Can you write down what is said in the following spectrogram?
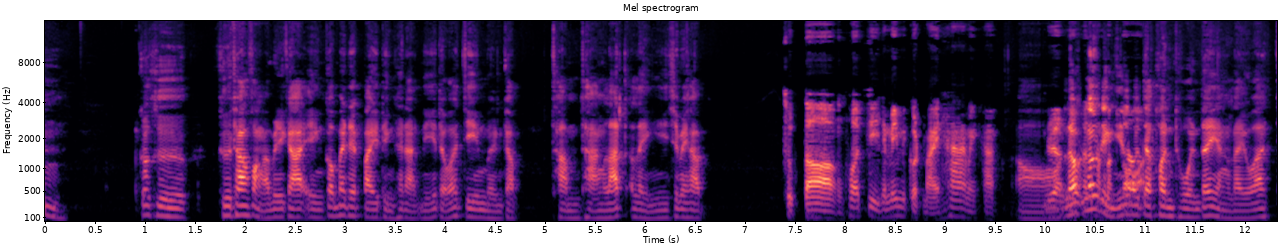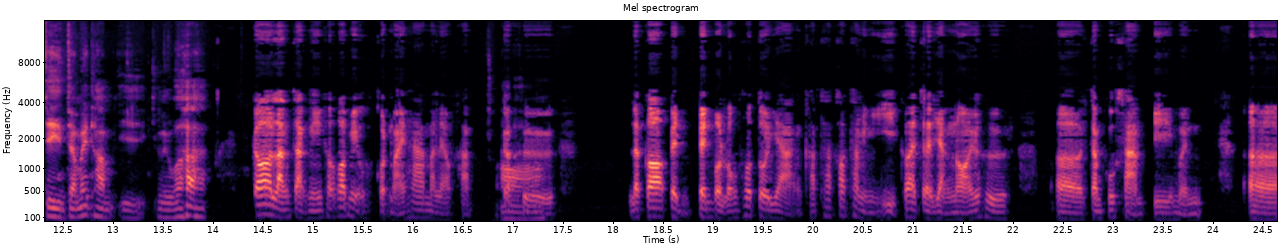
ม ก็คือคือทางฝั่งอเมริกาเองก็ไม่ได้ไปถึงขนาดนี้ แต่ว่าจีนเหมือนกับทำทางลัดอะไรอย่างนี้ใช่ไหมครับ ถูกต้อง เพราะจีนจะไม่มีกฎหมายห้ามครับอ๋อแล้วแล้วอย่างนี้เราจะคอนโทรลได้อย่างไรว่า จีนจะไม่ทำอีกหรือว่า ก็หลังจากนี้เขาก็มีกฎหมายห้ามมาแล้วครับ ก็คือ แล้วก็เป็นเป็นบทลงโทษตัวอย่างครับ ถ้าเขาทำอย่างนี้อีกก็จะอย่างน้อยก็คือ เอ่อจำคุกสามปีเหมือน เอ่อ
